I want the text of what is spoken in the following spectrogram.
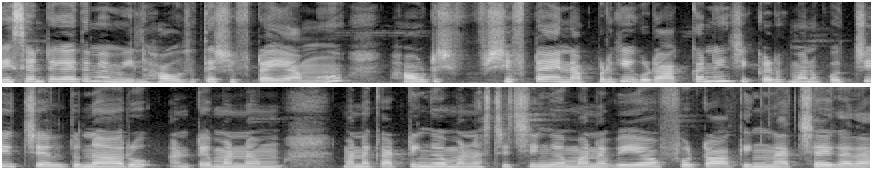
రీసెంట్గా అయితే మేము వీళ్ళ హౌస్ అయితే షిఫ్ట్ అయ్యాము. హౌస్ షిఫ్ట్ అయినప్పటికీ కూడా అక్కడి నుంచి ఇక్కడికి మనకు వచ్చి ఇచ్చి వెళ్తున్నారు అంటే మనం మన కట్టింగ్ మన స్టిచ్చింగ్ మన వే ఆఫ్ టాకింగ్ నచ్చాయి కదా.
